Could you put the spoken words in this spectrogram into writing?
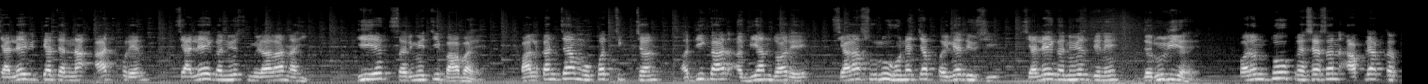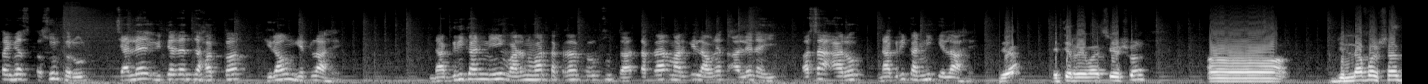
शालेय विद्यार्थ्यांना आजपर्यंत शालेय गणवेश मिळाला नाही. ही एक सरमेची बाब आहे. पालकांच्या मोफत शिक्षण अधिकार अभियानद्वारे शाळा सुरू होण्याच्या पहिल्या दिवशी शालेय गणवेश देणे जरुरी आहे. परंतु प्रशासन आपल्या कर्तव्यास कसूर करून शालेय विद्यार्थ्यांचा हक्क हिरावून घेतला आहे. नागरिकांनी वारंवार तक्रार करून सुद्धा तक्रार मार्गी लावण्यात आले नाही असा आरोप नागरिकांनी केला आहे. येथे रहिवासी असून जिल्हा परिषद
